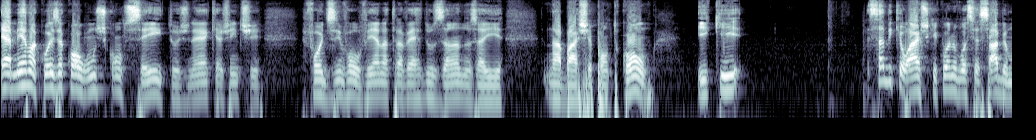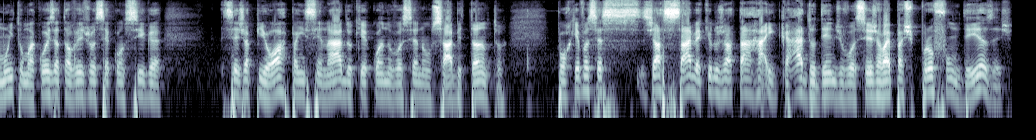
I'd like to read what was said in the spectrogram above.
é a mesma coisa com alguns conceitos né, que a gente foi desenvolvendo através dos anos aí na Baixa.com e que sabe que eu acho que quando você sabe muito uma coisa, talvez você consiga seja pior para ensinar do que quando você não sabe tanto, porque você já sabe aquilo já está arraigado dentro de você, já vai para as profundezas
